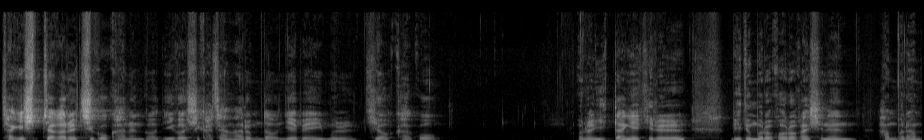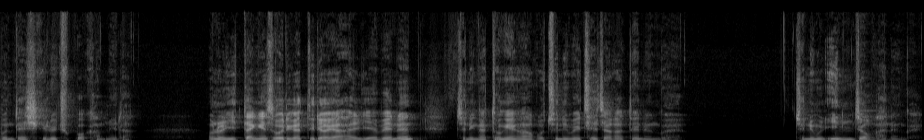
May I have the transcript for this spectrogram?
자기 십자가를 지고 가는 것 이것이 가장 아름다운 예배임을 기억하고 오늘 이 땅의 길을 믿음으로 걸어가시는 한분 한 분 되시기를 축복합니다. 오늘 이 땅에서 우리가 드려야 할 예배는 주님과 동행하고 주님의 제자가 되는 거예요. 주님을 인정하는 거예요.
